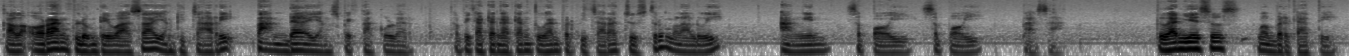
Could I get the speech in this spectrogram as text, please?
Kalau orang belum dewasa yang dicari tanda yang spektakuler tapi kadang-kadang Tuhan berbicara justru melalui angin sepoi-sepoi basah. Tuhan Yesus memberkati.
